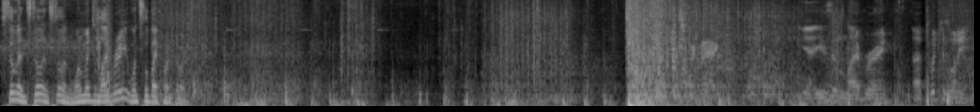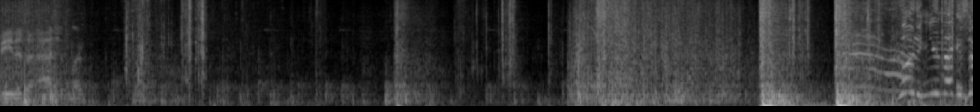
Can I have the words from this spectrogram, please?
Still in, still in, still in. One went to library, one still by front door. Yeah, he's in library. Uh, Twitch is 1 HP. There's an Ash in library. Loading new magazine!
